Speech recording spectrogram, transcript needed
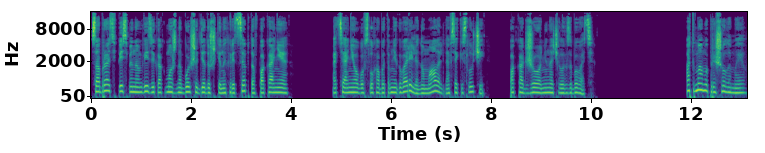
Собрать в письменном виде как можно больше дедушкиных рецептов, пока не... Хотя они оба вслух об этом не говорили, но мало ли, на всякий случай, пока Джо не начал их забывать. «От мамы пришел имейл»,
